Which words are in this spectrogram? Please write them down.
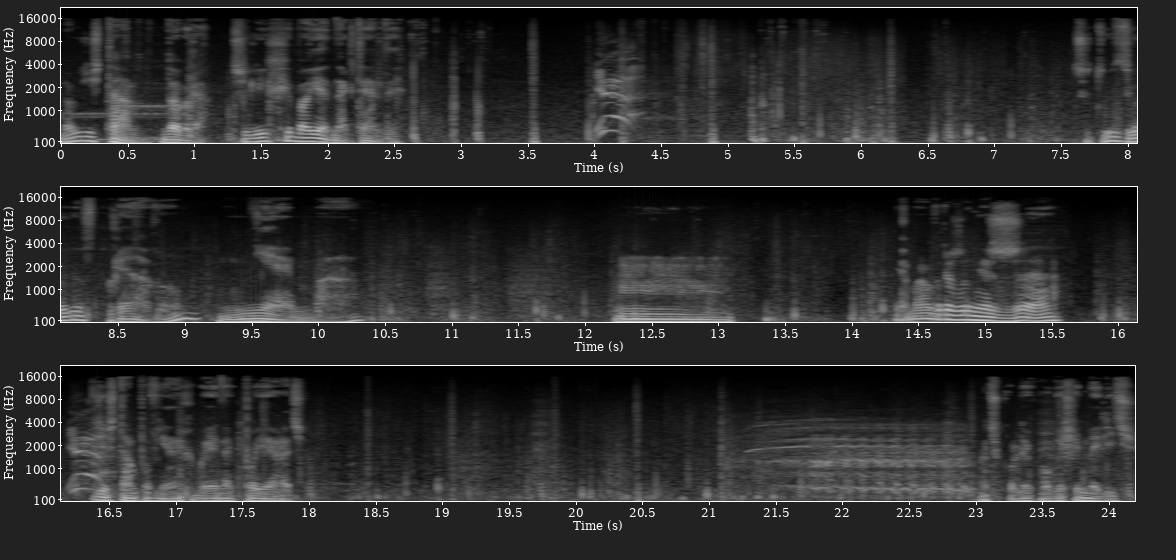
No gdzieś tam. Dobra. Czyli chyba jednak tędy. Czy tu droga w prawo? Nie ma. Hmm. Ja mam wrażenie, że gdzieś tam powinien chyba jednak pojechać. Aczkolwiek mogę się mylić,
